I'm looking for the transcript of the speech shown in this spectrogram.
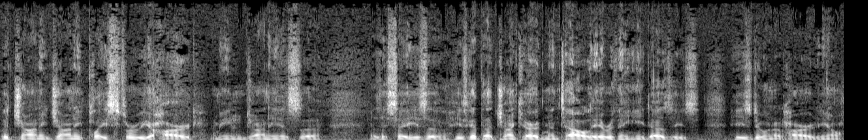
with Johnny. Johnny plays through you hard. I mean, Johnny is. Uh, as I say, he's a he's got that junkyard mentality. Everything he does, he's he's doing it hard. You know,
